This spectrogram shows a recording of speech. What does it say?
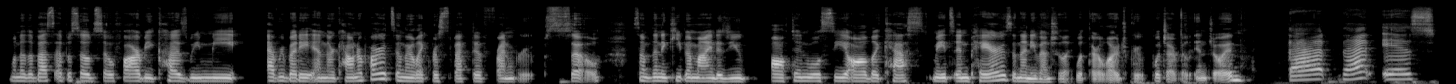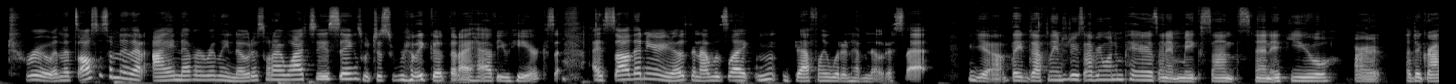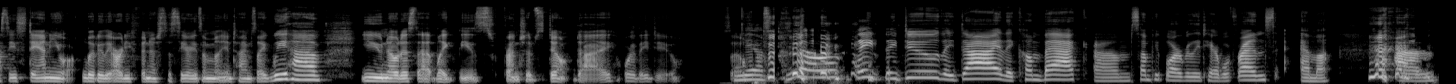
one of the best episodes so far because we meet everybody and their counterparts and their like respective friend groups. So something to keep in mind is you often will see all the castmates in pairs and then eventually like with their large group, which I really enjoyed. That that is true, and that's also something that I never really noticed when I watch these things, which is really good that I have you here because I saw that in your notes and I was like, mm, definitely wouldn't have noticed that. Yeah, they definitely introduce everyone in pairs, and it makes sense. And if you are a Degrassi stan, you literally already finished the series a million times, like we have, you notice that like these friendships don't die, or they do. So yeah, you know, they they do, they die, they come back. Um, some people are really terrible friends. Emma um,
